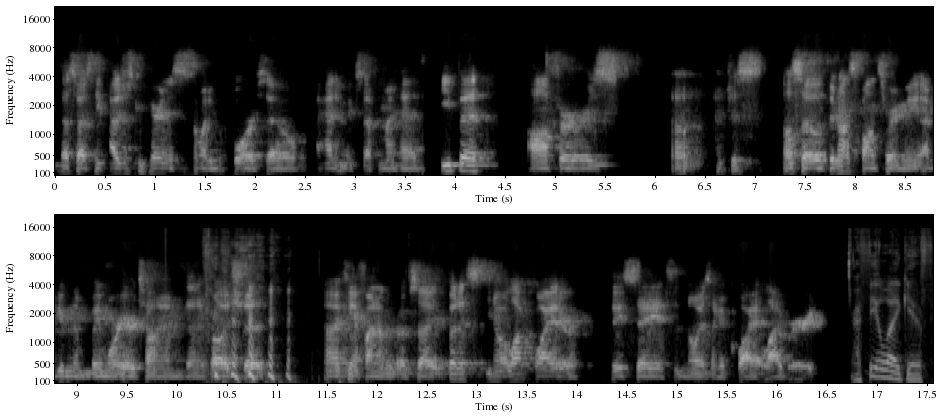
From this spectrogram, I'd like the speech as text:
That's what I was thinking. I was just comparing this to somebody before, so I had it mixed up in my head. Heatbit offers. Oh, I just also they're not sponsoring me. I'm giving them way more airtime than I probably should. I can't find on their website, but it's you know a lot quieter. They say it's a noise like a quiet library. I feel like if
